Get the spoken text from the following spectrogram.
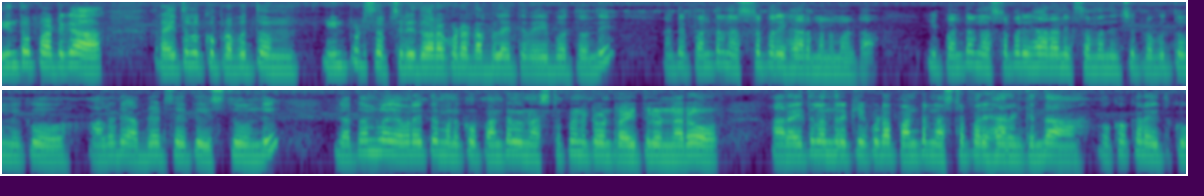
దీంతో పాటుగా రైతులకు ప్రభుత్వం ఇన్పుట్ సబ్సిడీ ద్వారా కూడా డబ్బులు అయితే వేయబోతోంది. అంటే పంట నష్టపరిహారం అనమాట ఈ పంట నష్టపరిహారానికి సంబంధించి ప్రభుత్వం మీకు ఆల్రెడీ అప్డేట్స్ అయితే ఇస్తూ ఉంది. గతంలో ఎవరైతే మనకు పంటలు నష్టపోయినటువంటి రైతులు ఉన్నారో ఆ రైతులందరికీ కూడా పంట నష్టపరిహారం కింద ఒక్కొక్క రైతుకు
